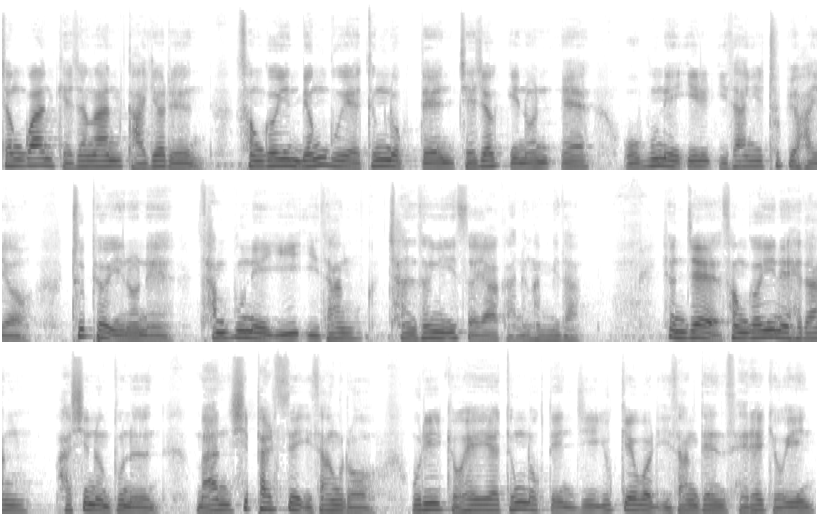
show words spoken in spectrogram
정관 개정안 가결은 선거인 명부에 등록된 재적 인원의 5분의 1 이상이 투표하여 투표 인원의 3분의 2 이상 찬성이 있어야 가능합니다. 현재 선거인에 해당하시는 분은 만 18세 이상으로 우리 교회에 등록된 지 6개월 이상 된 세례교인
